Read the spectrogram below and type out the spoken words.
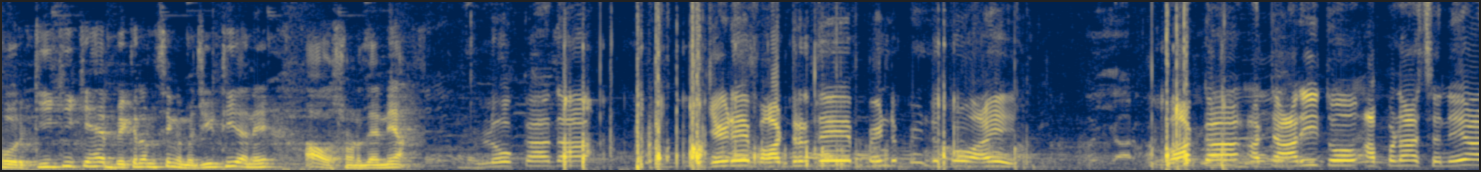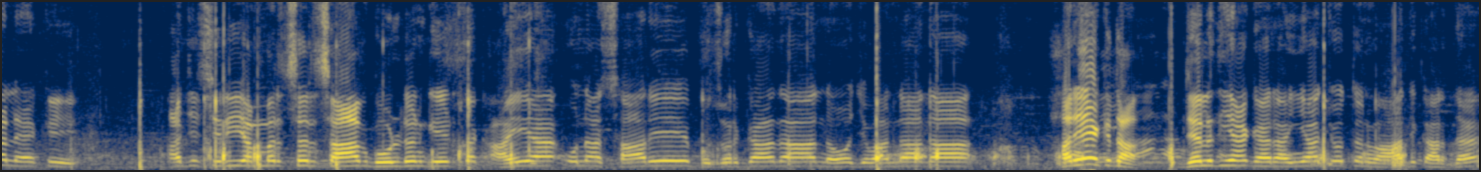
ਹੋਰ ਕੀ ਕੀ ਕਿਹਾ ਬਿਕਰਮ ਸਿੰਘ ਮਜੀਠੀਆ ਨੇ? ਆਓ ਸੁਣ ਲੈਂਦੇ ਹਾਂ। ਲੋਕਾਂ ਦਾ ਜਿਹੜੇ ਬਾਰਡਰ ਦੇ ਪਿੰਡ ਪਿੰਡ ਤੋਂ ਆਏ ਵਾਕਾ ਅਟਾਰੀ ਤੋਂ ਆਪਣਾ ਸੁਨੇਹਾ ਲੈ ਕੇ ਅੱਜ ਸ੍ਰੀ ਅੰਮ੍ਰਿਤਸਰ ਸਾਹਿਬ 골ਡਨ ਗੇਟ ਤੱਕ ਆਏ ਆ, ਉਹਨਾਂ ਸਾਰੇ ਬਜ਼ੁਰਗਾਂ ਦਾ, ਨੌਜਵਾਨਾਂ ਦਾ, ਹਰੇਕ ਦਾ ਦਿਲ ਦੀਆਂ ਗਹਿਰਾਈਆਂ ਚੋਂ ਧੰਨਵਾਦ ਕਰਦਾ।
